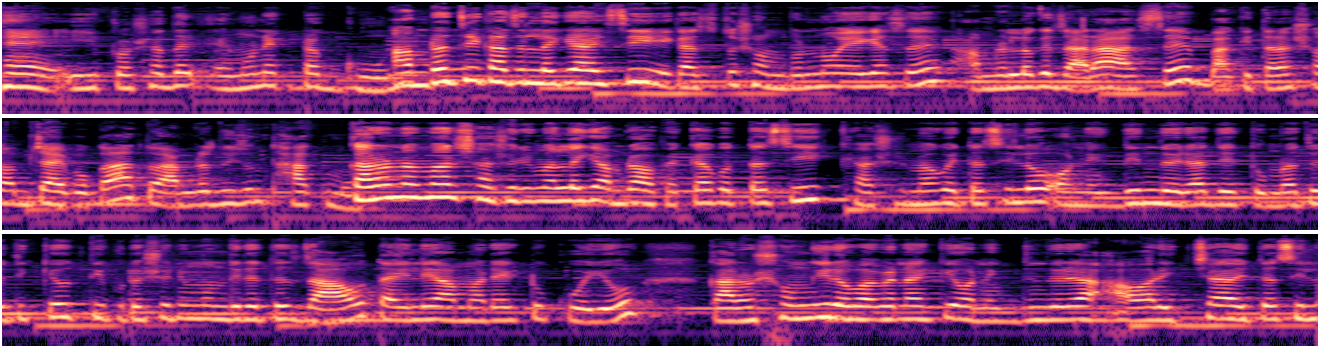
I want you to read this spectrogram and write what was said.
হ্যাঁ এই প্রসাদের এমন একটা গুণ। আমরা যে কাজের লাগে আইছি, এই কাজ তো সম্পূর্ণ হয়ে গেছে। আমরা লোকে যারা আছে, বাকি তারা সব যাইবো গা, তো আমরা দুইজন থাকব কারণ আমার শাশুড়ি মার লাগে আমরা অপেক্ষা করতেছি শাশুড়ি মা কইতাছিল অনেকদিন ধরে যে তোমরা যদি কেউ ত্রিপুরেশ্বরী মন্দিরেতে যাও তাইলে আমারে একটু কইও, কারণ সঙ্গীর অভাবে নাকি অনেকদিন ধরে আওয়ার ইচ্ছা হইতাছিল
